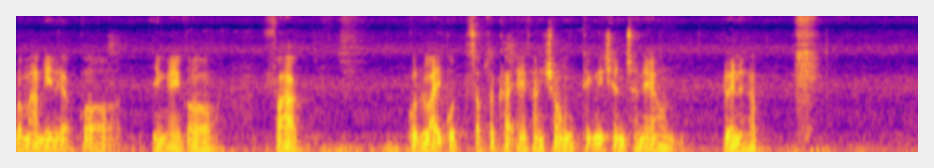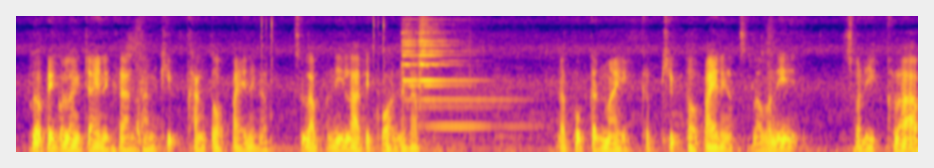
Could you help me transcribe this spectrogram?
ประมาณนี้นะครับ ก็ยังไงก็ฝากกดไลค์กด Subscribe ให้ทางช่อง Technician Channel ด้วยนะครับ เพื่อเป็นกำลังใจในการทำคลิปครั้งต่อไปนะครับสำหรับวันนี้ลาไปก่อนนะครับ แล้วพบกันใหม่กับคลิปต่อไปนะครับสำหรับวันนี้ สวัสดีครับ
